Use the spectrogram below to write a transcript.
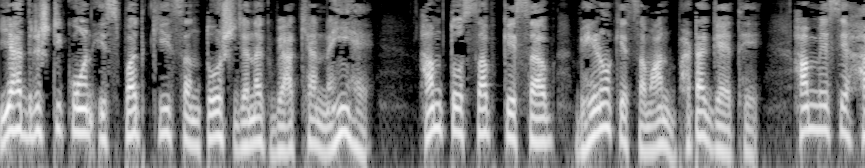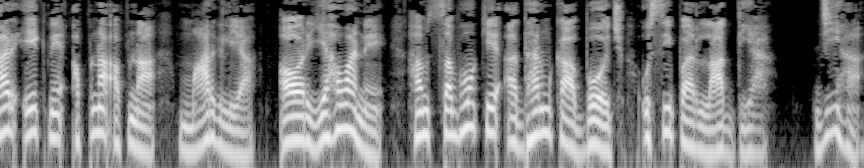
यह दृष्टिकोण इस पद की संतोषजनक व्याख्या नहीं है। हम तो सब के सब भेड़ों के समान भटक गए थे। हम में से हर एक ने अपना अपना मार्ग लिया और यहवा ने हम सबों के अधर्म का बोझ उसी पर लाद दिया। जी हाँ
